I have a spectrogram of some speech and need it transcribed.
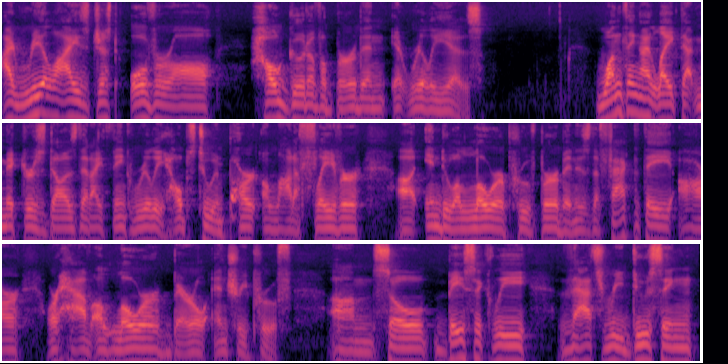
I realized just overall how good of a bourbon it really is. One thing I like that Michter's does that I think really helps to impart a lot of flavor uh, into a lower proof bourbon is the fact that they are or have a lower barrel entry proof. Um, so basically, that's reducing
